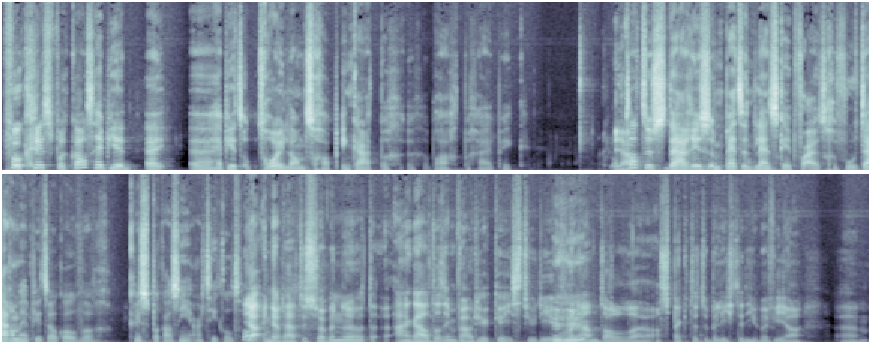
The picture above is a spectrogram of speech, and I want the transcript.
voor CRISPR-Cas heb je uh, heb je het octrooilandschap in kaart gebracht, begrijp ik. Klopt dat? Dus daar is een patent landscape voor uitgevoerd. Daarom heb je het ook over CRISPR-Cas in je artikel, toch? Ja, inderdaad. Dus we hebben het aangehaald als eenvoudige case-studie om een mhm. aantal uh, aspecten te belichten die we via um,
